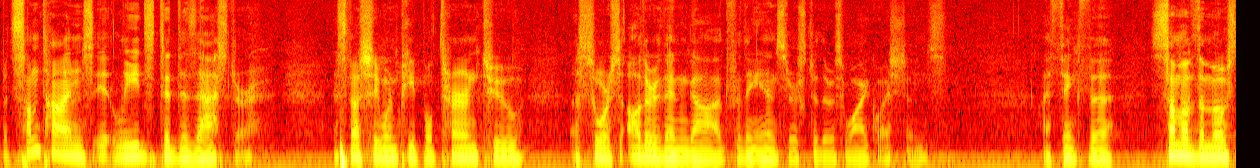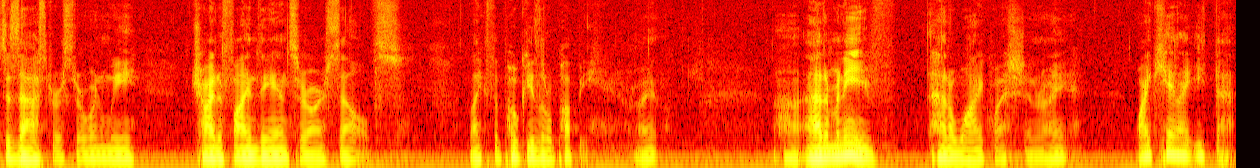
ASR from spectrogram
But sometimes it leads to disaster, especially when people turn to a source other than God for the answers to those why questions. I think the, some of the most disastrous are when we try to find the answer ourselves, like the pokey little puppy, right? Uh, Adam and Eve had a why question, right? Why can't I eat that?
